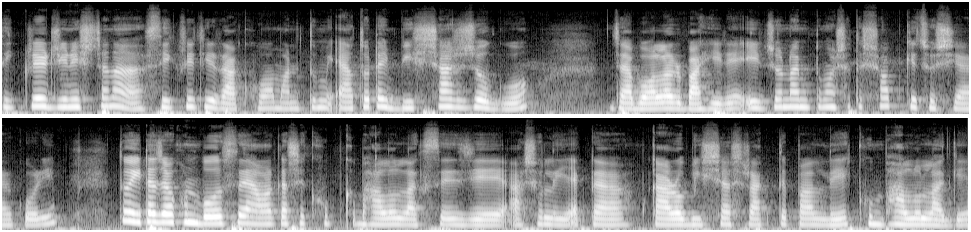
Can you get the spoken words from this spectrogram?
সিক্রেট জিনিসটা না সিক্রেটই রাখো মানে তুমি এতটাই বিশ্বাসযোগ্য যা বলার বাহিরে, এর জন্য আমি তোমার সাথে সব কিছু শেয়ার করি। তো এটা যখন বলছে, আমার কাছে খুব ভালো লাগছে যে আসলে একটা কারও বিশ্বাস রাখতে পারলে খুব ভালো লাগে।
